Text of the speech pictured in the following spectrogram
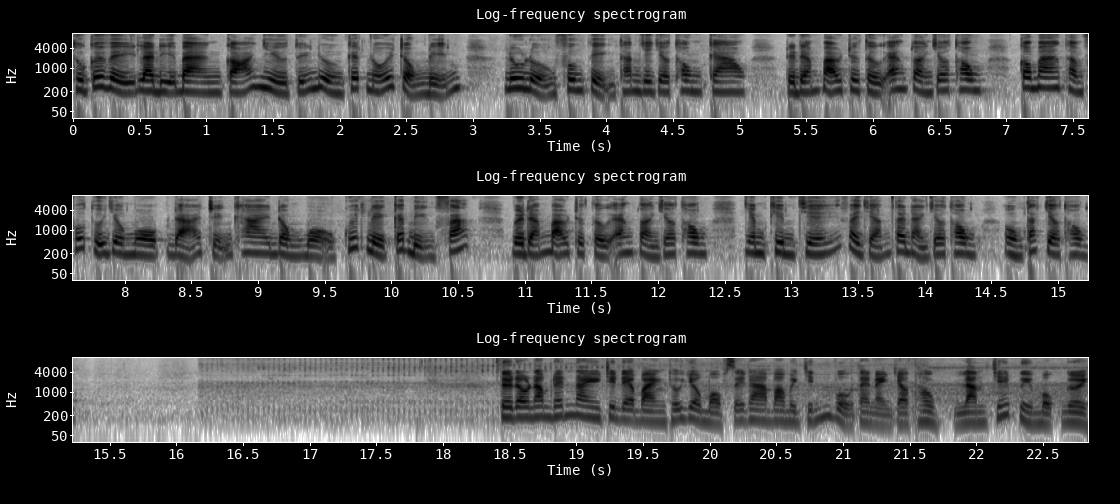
Thưa quý vị, là địa bàn có nhiều tuyến đường kết nối trọng điểm, lưu lượng phương tiện tham gia giao thông cao. Để đảm bảo trật tự an toàn giao thông, Công an thành phố Thủ Dầu Một đã triển khai đồng bộ quyết liệt các biện pháp về đảm bảo trật tự an toàn giao thông nhằm kiềm chế và giảm tai nạn giao thông, ủng tắc giao thông. Từ đầu năm đến nay, trên địa bàn Thủ Dầu Một xảy ra 39 vụ tai nạn giao thông, làm chết 11 người,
